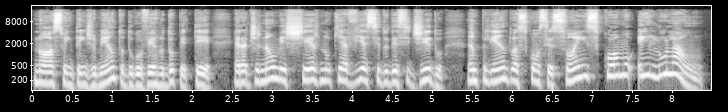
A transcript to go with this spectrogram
Nosso entendimento do governo do PT era de não mexer no que havia sido decidido, ampliando as concessões como em Lula 1.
